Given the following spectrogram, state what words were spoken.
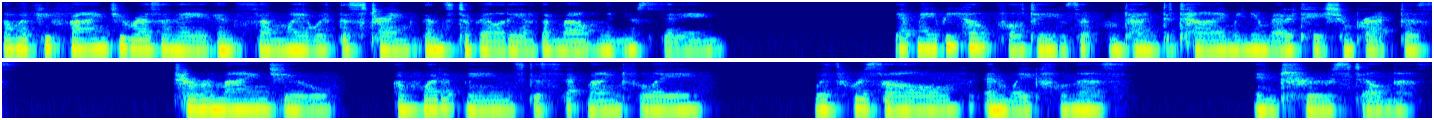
So, if you find you resonate in some way with the strength and stability of the mountain in your sitting, it may be helpful to use it from time to time in your meditation practice to remind you of what it means to sit mindfully with resolve and wakefulness in true stillness.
